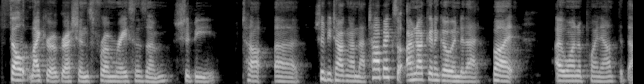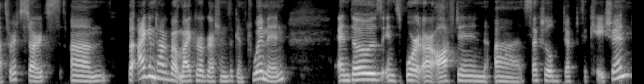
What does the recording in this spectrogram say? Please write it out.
felt microaggressions from racism should be uh, should be talking on that topic. So I'm not going to go into that, but I want to point out that that's where it starts. Um, but I can talk about microaggressions against women, and those in sport are often uh, sexual objectification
